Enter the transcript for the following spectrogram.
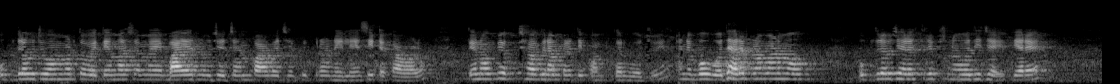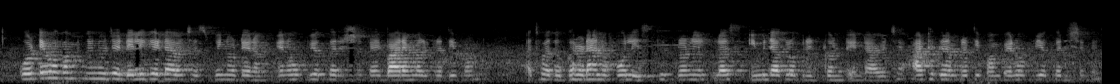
ઉપદ્રવ જોવા મળતો હોય તેમાં સમયે બાયરનું જે જંપ આવે છે ફિપ્રોનિલ એંસી ટકાવાળો, તેનો ઉપયોગ છ ગ્રામ પ્રતિપંપ કરવો જોઈએ. અને બહુ વધારે પ્રમાણમાં ઉપદ્રવ જ્યારે થ્રિપ્સનો વધી જાય ત્યારે કોટેવા કંપનીનું જે ડેલિગેટ આવે છે સ્પિનોટેરમ એનો ઉપયોગ કરી શકાય બાર એમએલ પ્રતિપંપ અથવા તો ઘરડાનું પોલીસ ક્યુપ્રોનિલ પ્લસ ઇમિડાક્લોપ્રિડ કન્ટેન્ટ આવે છે. આઠ ગ્રામ પ્રતિપંપ એનો ઉપયોગ કરી શકાય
